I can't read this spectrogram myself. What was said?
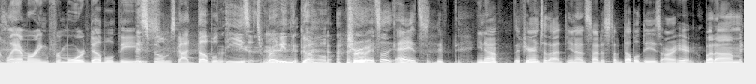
clamoring for more double D's. This film's got double D's. It's ready to go. True. It's a, hey, it's if, you know if you're into that you know side of stuff, double D's are here. But um,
